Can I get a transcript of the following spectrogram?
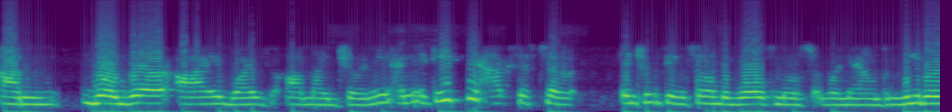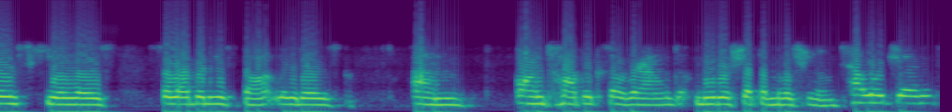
um, were where I was on my journey, and it gave me access to interviewing some of the world's most renowned leaders, healers, celebrities, thought leaders um, on topics around leadership, emotional intelligence,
